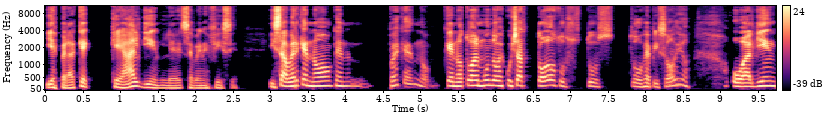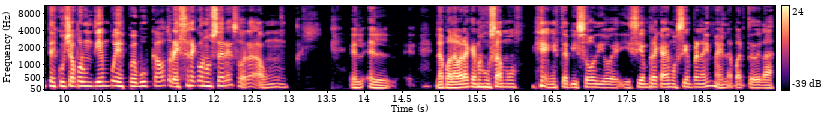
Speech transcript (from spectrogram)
y esperar que, que alguien le se beneficie. Y saber que no, que, pues que no, que no todo el mundo va a escuchar todos tus, tus, tus episodios. O alguien te escucha por un tiempo y después busca otro. Es reconocer eso, ¿verdad? Aún el, el, la palabra que más usamos en este episodio y siempre caemos siempre en la misma es la parte de la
